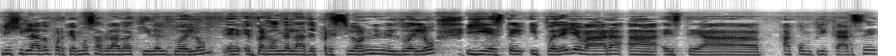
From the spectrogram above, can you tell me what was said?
vigilado porque hemos hablado aquí del duelo, eh, eh, perdón, de la depresión en el duelo y este y puede llevar a, a, este a, a complicarse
